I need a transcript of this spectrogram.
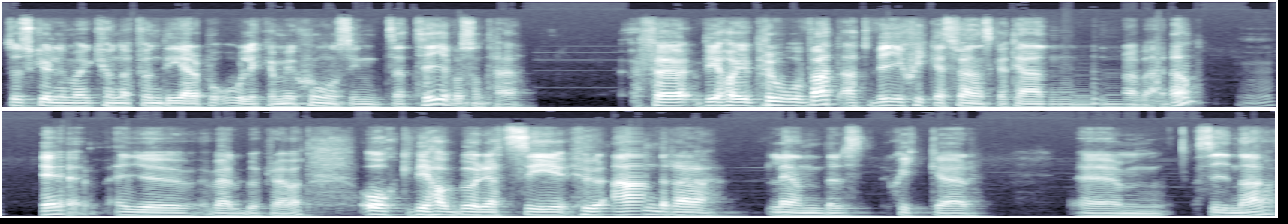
så skulle man kunna fundera på olika missionsinitiativ och sånt här. För vi har ju provat att vi skickar svenskar till andra världen. Mm. Det är ju väl beprövat. Och vi har börjat se hur andra länder skickar eh, sina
